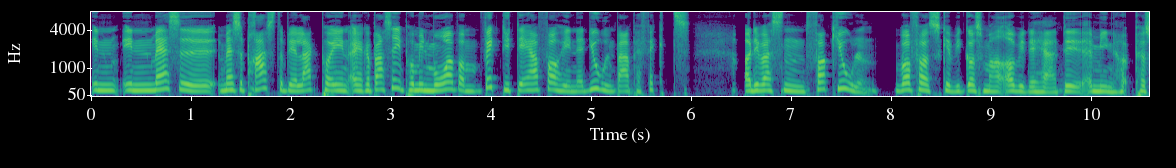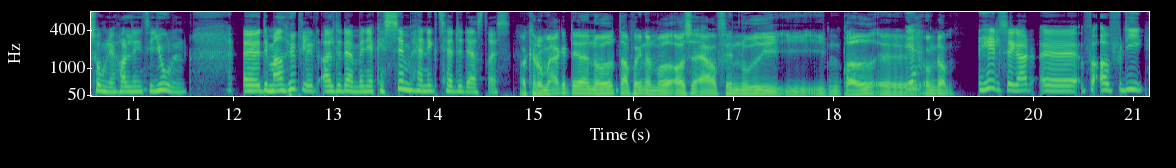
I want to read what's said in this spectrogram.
en, en, en masse, masse pres, der bliver lagt på en, og jeg kan bare se på min mor, hvor vigtigt det er for hende, at julen bare er perfekt. Og det var sådan, fuck julen. Hvorfor skal vi gå så meget op i det her? Det er min personlige holdning til julen. Øh, det er meget hyggeligt og alt det der, men jeg kan simpelthen ikke tage det der stress. Og kan du mærke, at det er noget, der på en eller anden måde også er at finde ude i, i, i den brede øh, Ja. ungdom? Helt sikkert. Øh, for, og fordi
